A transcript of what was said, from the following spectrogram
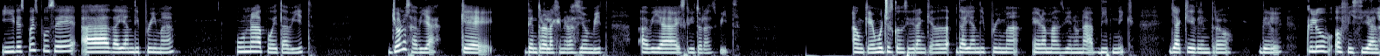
y después puse a Diane Di Prima, una poeta beat. Yo no sabía que dentro de la generación beat había escritoras beat aunque muchos consideran que Diane Di Prima era más bien una beatnik, ya que dentro del club oficial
